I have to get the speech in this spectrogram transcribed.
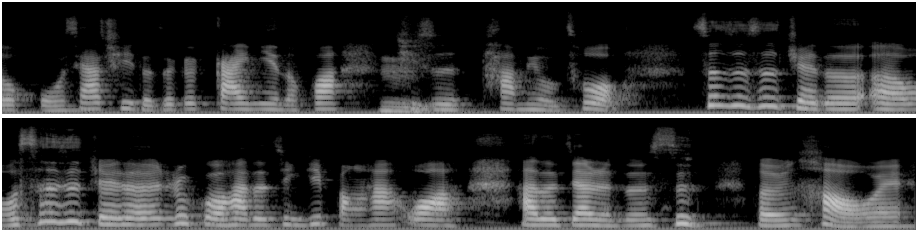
而活下去的这个概念的话，其实他没有错，甚至是觉得，呃，我 甚至觉得，如果他的亲戚帮他，哇，他的家人真的是很好诶。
